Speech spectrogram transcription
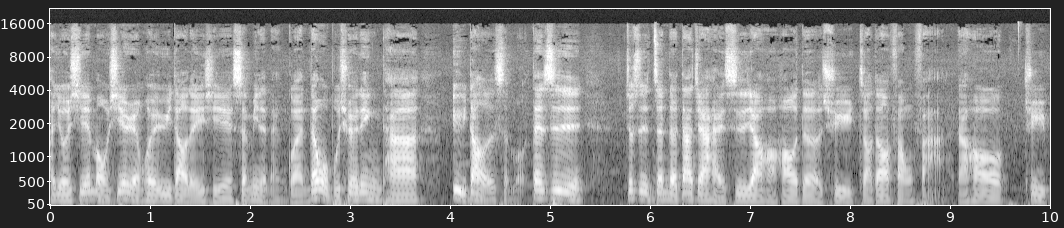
有些某些人会遇到的一些生命的难关，但我不确定他遇到了什么。但是就是真的，大家还是要好好的去找到方法，然后去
